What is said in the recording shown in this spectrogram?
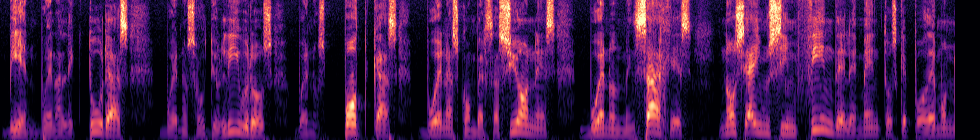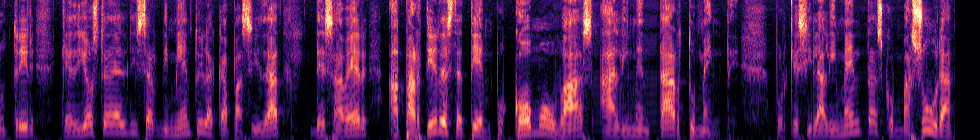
bien? Buenas lecturas, buenos audiolibros, buenos podcasts, buenas conversaciones, buenos mensajes. No sé, hay un sinfín de elementos que podemos nutrir, que Dios te dé el discernimiento y la capacidad de saber a partir de este tiempo cómo vas a alimentar tu mente. Porque si la alimentas con basura,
